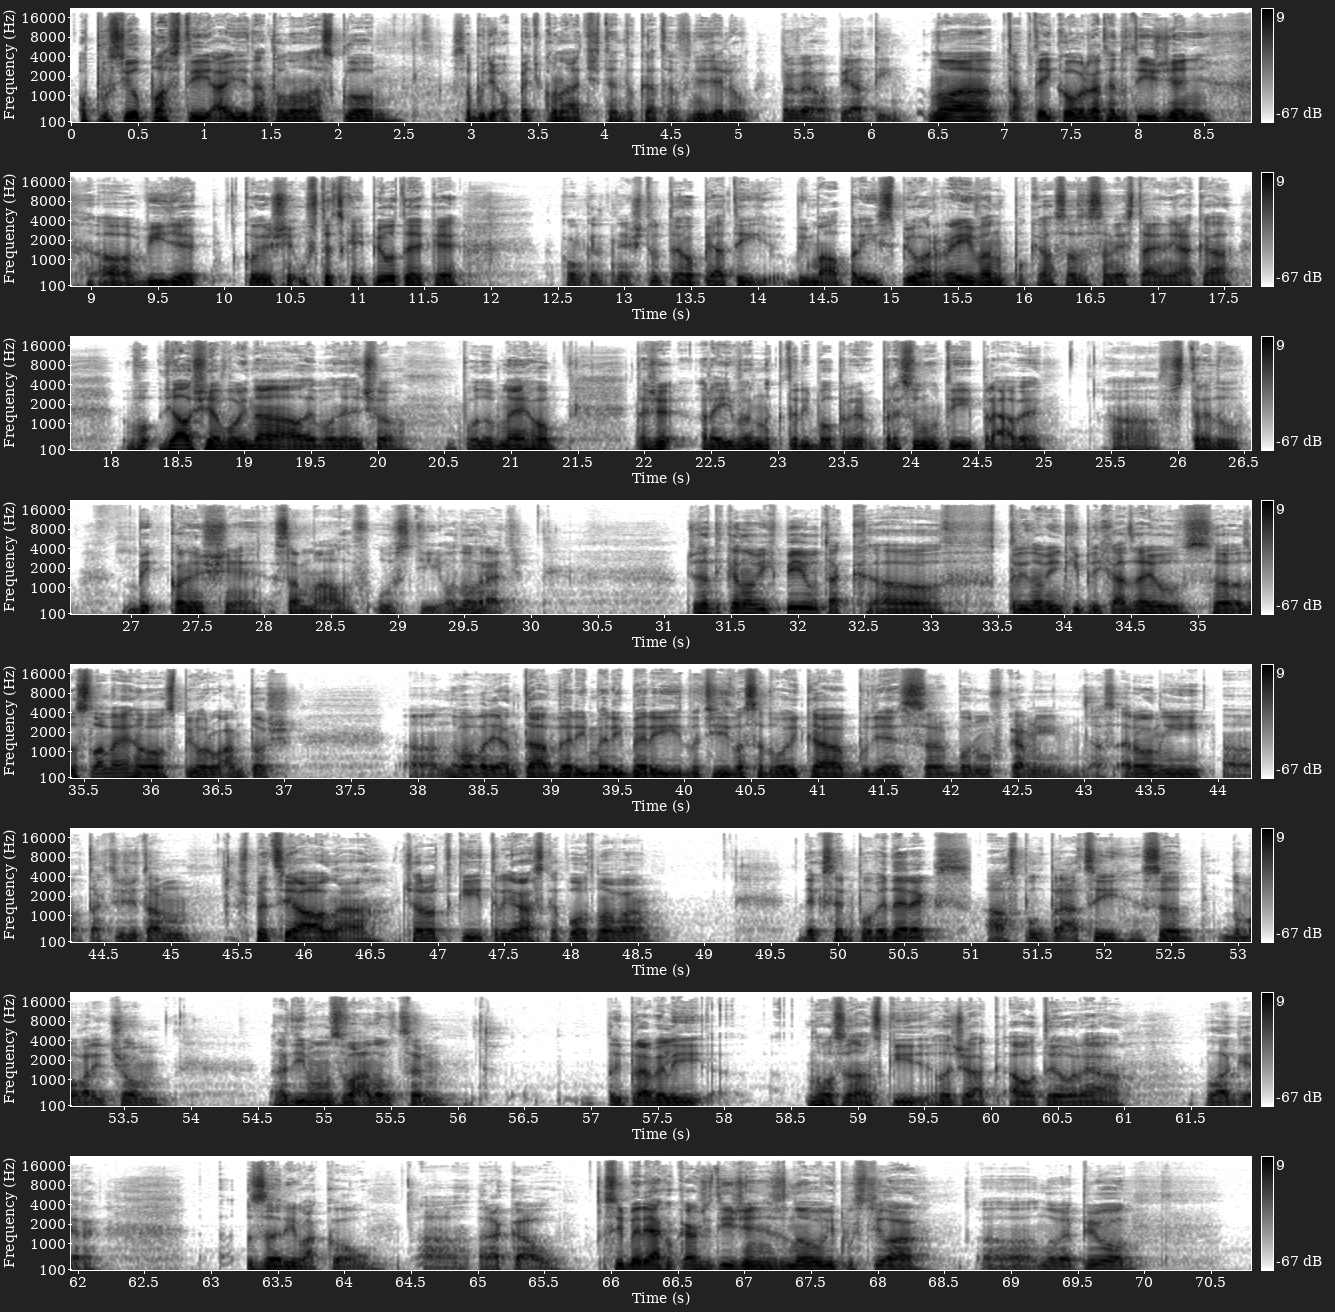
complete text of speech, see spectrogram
opustil plasty a ide naplno na sklo, sa bude opäť konať tentokrát v nedeľu 1.5. No a top takeover na tento týždeň vyjde konečne Ústeckej pivotéke, konkrétne 4.5. by mal prísť pivo Raven, pokiaľ sa zase nestane nejaká vo- ďalšia vojna alebo niečo podobného. Takže Raven, ktorý bol pre, presunutý práve v stredu, by konečne sa mal v ústí odohrať. Čo sa týka nových pív, tak uh, tri novinky prichádzajú z, zo slaného, z pivoru Antoš. Uh, nová varianta Very Mary Berry 2022 bude s borúvkami a s arónií. Taktiež je tam špeciálna čarotky, 13 polotmava, Dexem Vederex a spolupráci s domovaričom Radimom Zvánovcem pripravili novozelandský ležák Aoteorea Lager s Rivakou a Rakau. Siberia ako každý týždeň znovu vypustila uh, nové pivo.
